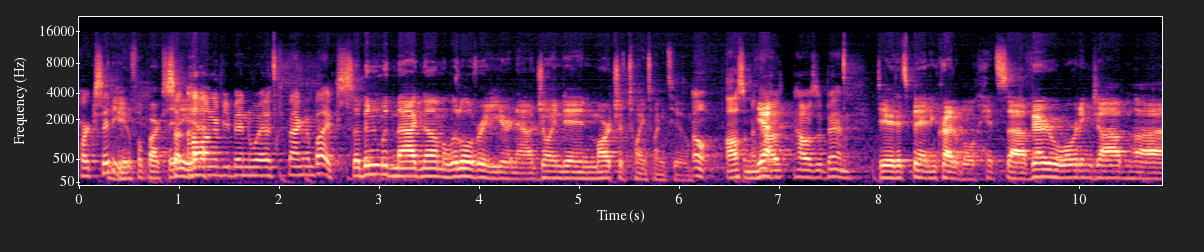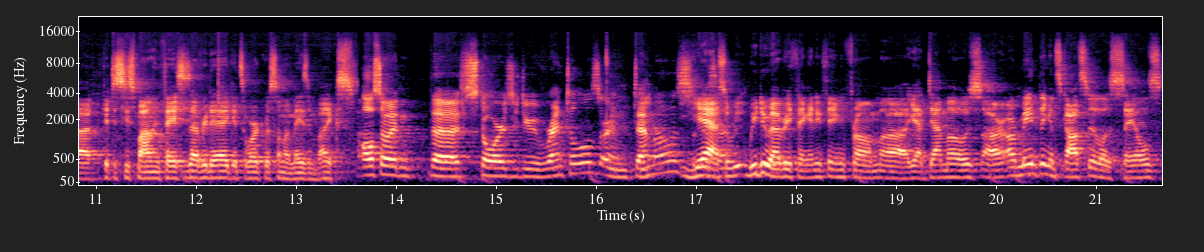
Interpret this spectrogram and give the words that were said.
Park City. Beautiful Park City. So City, how long have you been with Magnum Bikes? So I've been with Magnum a little over a year now, joined in March of 2022. Oh, awesome. And Yeah. how, how has it been? Dude, it's been incredible. It's a very rewarding job. Uh, get to see smiling faces every day, get to work with some amazing bikes. Also in the stores, you do rentals or in demos? Yeah, so we, we do everything, anything from uh, yeah demos. Our, our main thing in Scottsdale is sales,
